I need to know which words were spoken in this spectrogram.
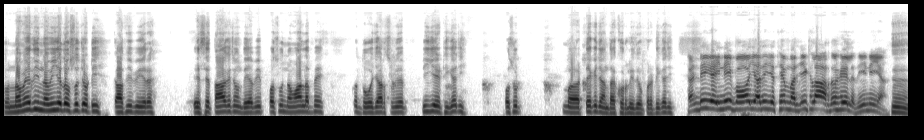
ਸੋ ਨਵੇਂ ਦੀ ਨਵੀਂ ਹੈ ਦੋਸਤੋ ਝੋਟੀ ਕਾਫੀ ਵੀਰ ਇਸੇ ਤਾਂਗ ਚ ਹੁੰਦੇ ਆ ਵੀ ਪਸ਼ੂ ਨਵਾਂ ਲੱਭੇ ਕੋਈ 2000 ਸੂਏ ਪੀਏ ਠੀਕ ਆ ਜੀ। ਪਸ਼ੂ ਟਿਕ ਜਾਂਦਾ ਖੁਰਲੀ ਦੇ ਉੱਪਰ ਠੀਕ ਆ ਜੀ। ਠੰਡੀ ਇੰਨੀ ਬਹੁਤ ਜ਼ਿਆਦੀ ਜਿੱਥੇ ਮਰਜ਼ੀ ਖਿਲਾਰ ਦੋ ਹਿੱਲਦੀ ਨਹੀਂ ਆ। ਹਾਂ।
